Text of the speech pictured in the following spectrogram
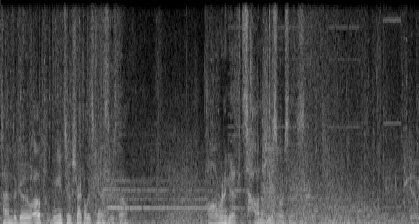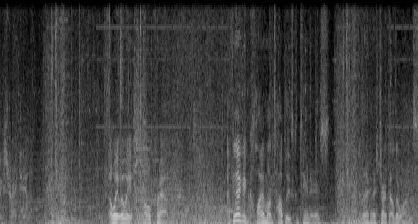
time to go up. We need to extract all these canisters though. Oh, we're gonna get a ton of resources. Oh wait, wait, wait. Oh crap. I think I could climb on top of these containers. And then I can extract the other ones.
